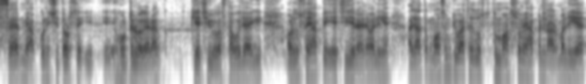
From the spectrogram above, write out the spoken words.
शहर में आपको निश्चित तौर से होटल वगैरह की अच्छी व्यवस्था हो जाएगी। और दोस्तों, यहाँ पे ये चीज़ें रहने वाली हैं। और जहाँ तक मौसम की बात है दोस्तों तो मौसम यहाँ पर नॉर्मल ही है।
